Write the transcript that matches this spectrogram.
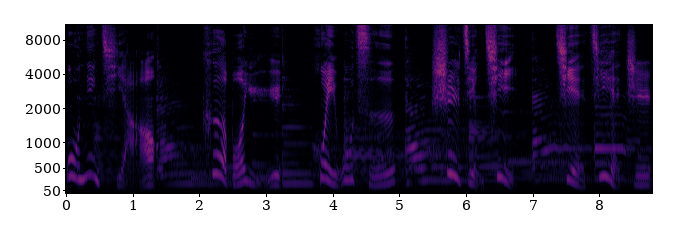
勿佞巧。刻薄语，秽污词，市井气，切戒之。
